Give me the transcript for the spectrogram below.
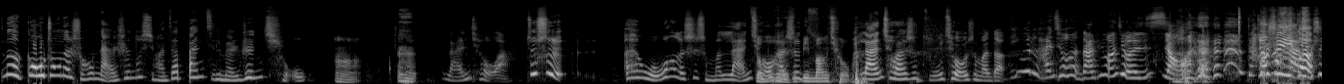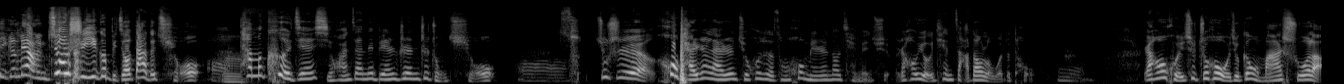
那个高中的时候，男生都喜欢在班级里面扔球，嗯，篮球啊，就是，哎，我忘了是什么篮球还总不可能是乒乓球吧？篮球还是足球什么的，因为篮球很大，乒乓球很小，哎，就是一个是一个量级。就是一个比较大的球。哦他们课间喜欢在那边扔这种球，哦，就是后排扔来扔去，或者从后面扔到前面去。然后有一天砸到了我的头，嗯，然后回去之后我就跟我妈说了，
